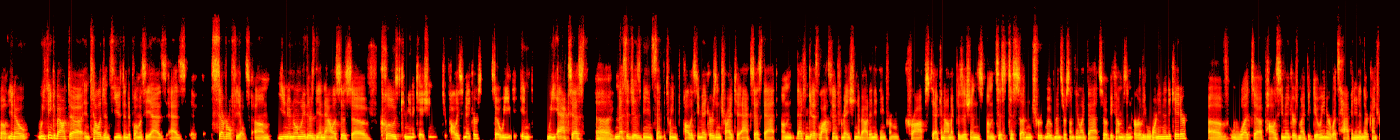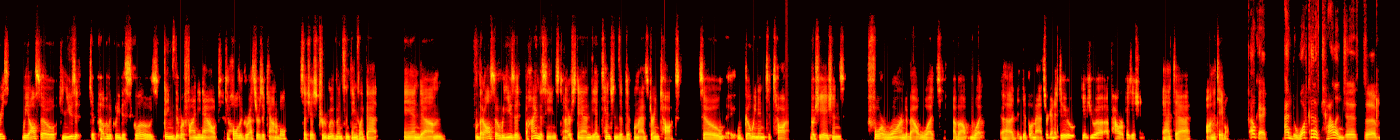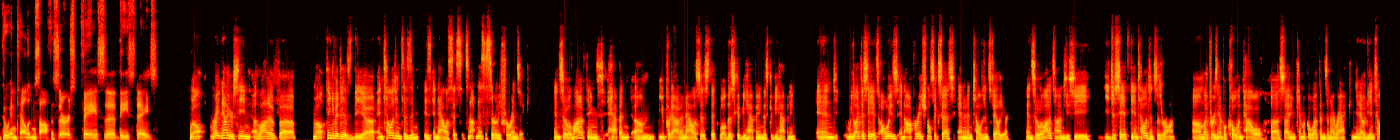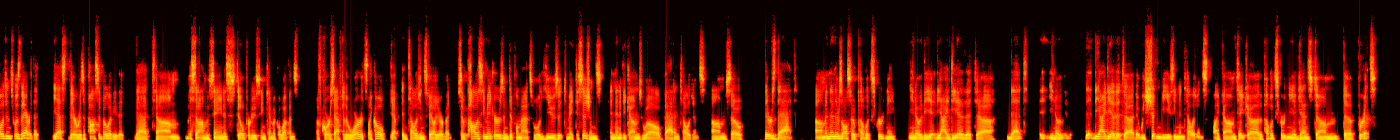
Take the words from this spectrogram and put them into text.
Well, you know, we think about uh, intelligence used in diplomacy as as uh, several fields. Um, you know, normally there's the analysis of closed communication to policymakers. So we in, we access uh, messages being sent between policymakers and try to access that. Um, that can get us lots of information about anything from crops to economic positions um, to, to sudden troop movements or something like that. So it becomes an early warning indicator of what uh, policymakers might be doing or what's happening in their countries. We also can use it to publicly disclose things that we're finding out to hold aggressors accountable, such as troop movements and things like that. And um, but also we use it behind the scenes to understand the intentions of diplomats during talks. So going into talk negotiations, forewarned about what about what uh, diplomats are going to do gives you a, a power position at uh, on the table. Okay. And what kind of challenges uh, do intelligence officers face uh, these days? Well, right now you're seeing a lot of uh, well, think of it as the uh, intelligence is, an, is analysis. It's not necessarily forensic. And so a lot of things happen. Um, you put out analysis that, well, this could be happening, this could be happening. And we like to say it's always an operational success and an intelligence failure. And so a lot of times you see, you just say it's the intelligence is wrong. Um, like, for example, Colin Powell uh, citing chemical weapons in Iraq. You know, the intelligence was there that, yes, there was a possibility that, that um, Saddam Hussein is still producing chemical weapons of course, after the war, it's like, oh, yep, intelligence failure. But so policymakers and diplomats will use it to make decisions, and then it becomes, well, bad intelligence. Um, so there's that, um, and then there's also public scrutiny. You know, the the idea that uh, that you know the, the idea that uh, that we shouldn't be using intelligence. Like, um, take uh, the public scrutiny against um, the Brits.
